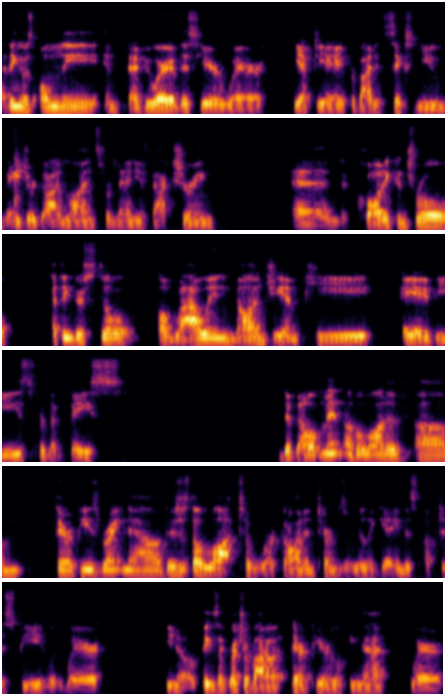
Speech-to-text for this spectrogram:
I think it was only in February of this year where the FDA provided six new major guidelines for manufacturing and quality control. I think they're still allowing non GMP AAVs for the base development of a lot of um, therapies right now. There's just a lot to work on in terms of really getting this up to speed with where, you know, things like retroviral therapy are looking at, where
